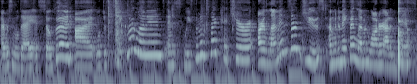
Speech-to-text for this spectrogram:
every single day. It's so good. I will just take my lemons and squeeze them into my pitcher. Our lemons are juiced. I'm gonna make my lemon water out of this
